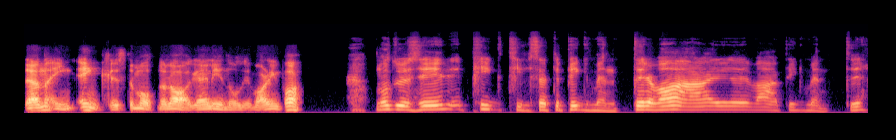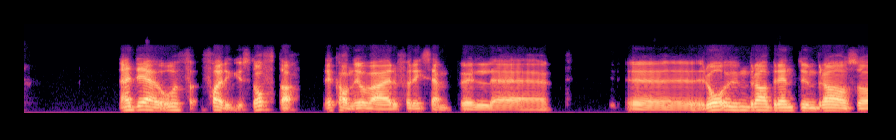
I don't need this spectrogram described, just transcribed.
Det er den enkleste måten å lage linoljemaling på. Når du sier pig, tilsette pigmenter, hva er, hva er, pigmenter? Nei, Det er jo fargestoff, da. Det kan jo være f.eks. Eh, eh, rå umbra, brent umbra. Altså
